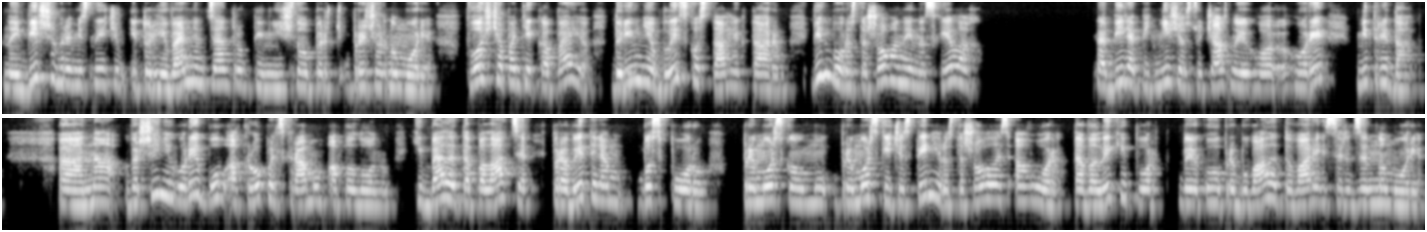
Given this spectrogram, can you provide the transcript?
найбільшим ремісничим і торгівельним центром північного Причорномор'я. Площа Пантікапея дорівнює близько 100 гектарам. Він був розташований на схилах та біля підніжжя сучасної гори Мітрідат. Е, На вершині гори був Акрополь з храмом Аполлону, кібели та палаци правителям Боспору. Приморському, приморській частині розташовувалась Агора та великий порт, до якого прибували товари із Середземномор'я.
